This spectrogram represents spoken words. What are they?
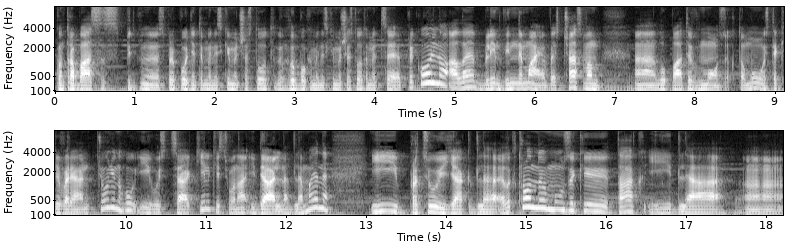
контрабас з, під, е, з приподнятими низькими частотами, глибокими низькими частотами це прикольно, але блін, він не має весь час вам лупати в мозок. Тому ось такий варіант тюнінгу, і ось ця кількість вона ідеальна для мене. І працює як для електронної музики, так і для, е,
